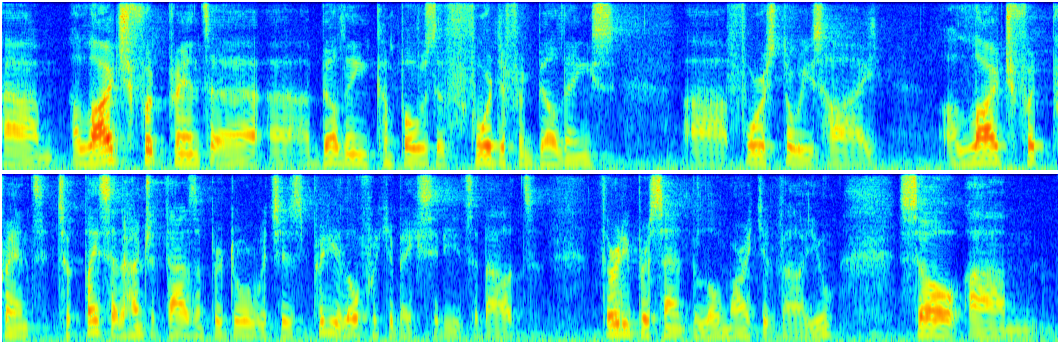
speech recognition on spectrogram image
Um, a large footprint, uh, uh, a building composed of four different buildings, uh, four stories high, a large footprint. took place at 100,000 per door, which is pretty low for Quebec City. It's about 30% below market value. So um,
